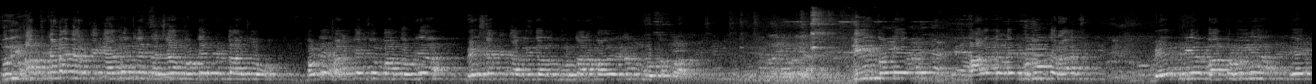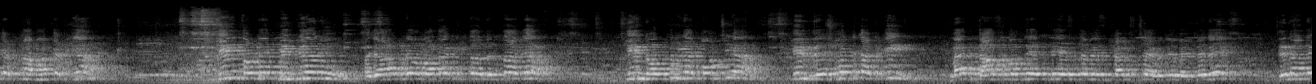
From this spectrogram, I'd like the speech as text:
ਤੁਸੀਂ ਹੱਥ ਖੜਾ ਕਰਕੇ ਕਹਿ ਦੋ ਕਿ ਨਸ਼ਾ ਤੁਹਾਡੇ ਪਿੰਡਾਂ 'ਚੋਂ, ਤੁਹਾਡੇ ਹਲਕੇ 'ਚੋਂ ਬੰਦ ਹੋ ਗਿਆ ਬੇਸ਼ੱਕ ਅਕਾਲੀ ਦਲ ਨੂੰ ਵੋਟਾਂ ਨਾ ਪਾਓ ਇਹਨਾਂ ਨੂੰ ਵੋਟਾਂ ਪਾਓ ਕੀ ਤੁਹਾਡੇ ਆਲੇ ਦੁਆਲੇ ਗੁਰੂ ਘਰਾਂ 'ਚ ਬੇਨਤੀਆਂ ਬੰਦ ਹੋਈਆਂ ਇਹ ਘਟਨਾਵਾਂ ਘਟੀਆਂ ਕੀ ਤੁਹਾਡੇ ਬੀਬੀਆਂ ਨੂੰ 1000 ਰੁਪਏ ਵਾਅਦਾ ਕੀਤਾ ਦਿੱਤਾ ਗਿਆ ਕੀ ਨੌਕਰੀਆਂ ਪਹੁੰਚੀਆਂ? ਕੀ ਰਿਸ਼ਵਤ ਘਟ ਗਈ? ਮੈਂ 10 ਬੰਦੇ ਇੱਥੇ ਇਸ ਟਾਈਮ ਇਸ ਕੱਚ 'ਚ ਇਹੋ ਜਿਹੇ ਬੈਠੇ ਨੇ, ਜਿਨ੍ਹਾਂ ਨੇ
